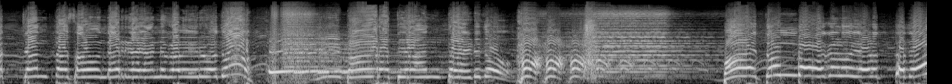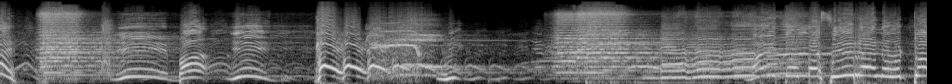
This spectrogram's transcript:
ಅತ್ಯಂತ ಸೌಂದರ್ಯ ಹೆಣ್ಣುಗಳು ಇರುವುದು ಈ ಭಾರತೀಯ ಅಂತ ಹಿಡಿದು ಬಾಯ್ ತುಂಬ ಹೊಗಳು ಹೇಳುತ್ತದೆ ಈ ಬಾ ಈ ಸೀರೆಯನ್ನು ಉಟ್ಟು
